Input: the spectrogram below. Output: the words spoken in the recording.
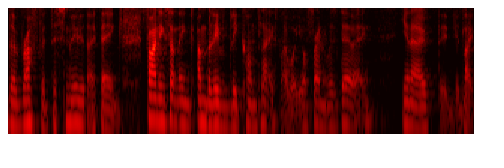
the rough with the smooth. I think finding something unbelievably complex like what your friend was doing, you know, like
